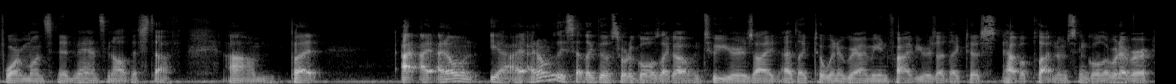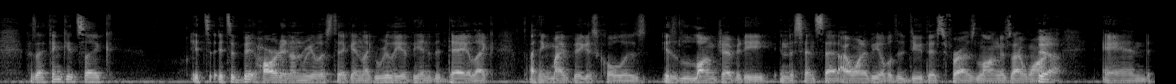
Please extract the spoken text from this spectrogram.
four months in advance and all this stuff. Um, but I, I, I don't, yeah, I, I don't really set like those sort of goals. Like, oh, in two years, I, I'd like to win a Grammy. In five years, I'd like to have a platinum single or whatever. Because I think it's like it's it's a bit hard and unrealistic and like really at the end of the day like I think my biggest goal is is longevity in the sense that I want to be able to do this for as long as I want Yeah. and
